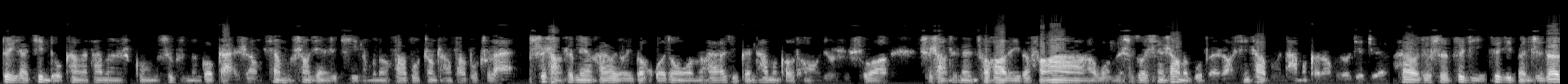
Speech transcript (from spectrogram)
对一下进度，看看他们工是不是能够赶上项目上线日期，能不能发布正常发布出来。市场这边还要有一个活动，我们还要去跟他们沟通，就是说市场这边策划的一个方案啊，我们是做线上的部分，然后线下部分他们可能会有解决。还有就是自己自己本职的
